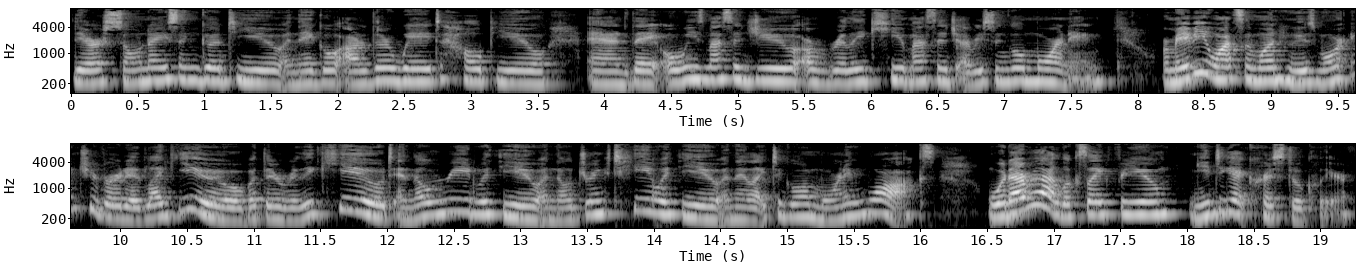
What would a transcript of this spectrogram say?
they are so nice and good to you and they go out of their way to help you and they always message you a really cute message every single morning. Or maybe you want someone who is more introverted like you, but they're really cute and they'll read with you and they'll drink tea with you and they like to go on morning walks. Whatever that looks like for you, you need to get crystal clear.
